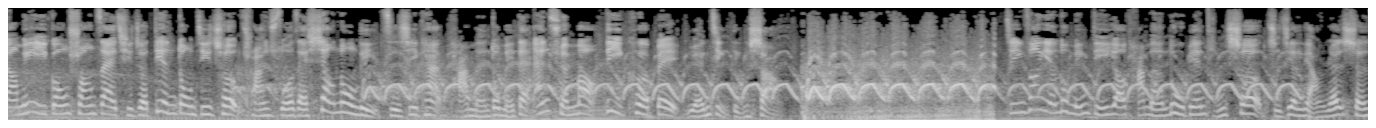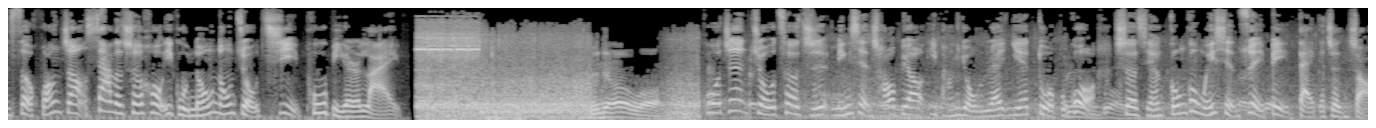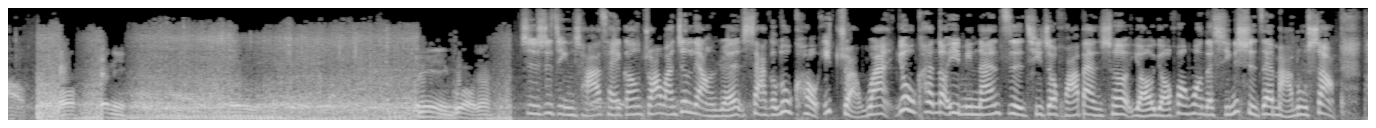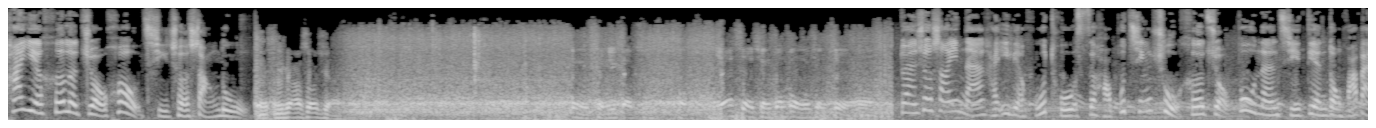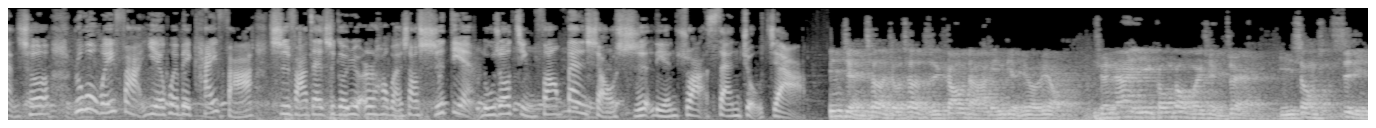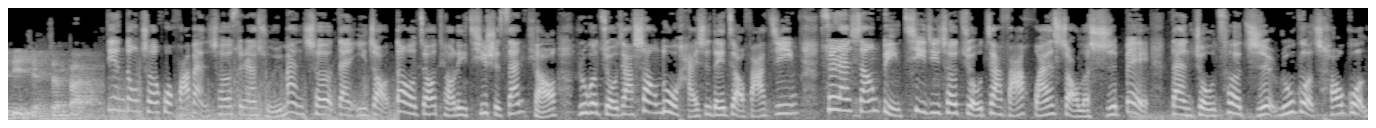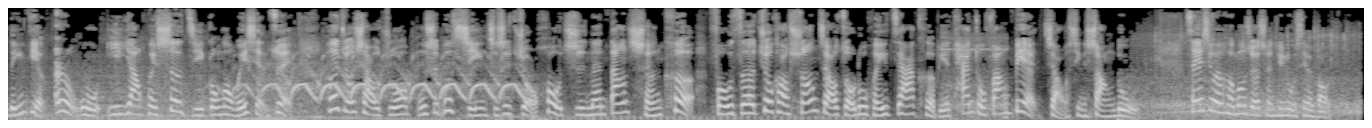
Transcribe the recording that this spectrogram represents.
两名义工双载骑着电动机车穿梭在巷弄里，仔细看，他们都没戴安全帽，立刻被远警盯上。警方沿路鸣笛，要他们路边停车。只见两人神色慌张，下了车后，一股浓浓酒气扑鼻而来。零点二五，果真酒测值明显超标，一旁有人也躲不过，涉嫌公共危险罪被逮个正着。好，看你。只是警察才刚抓完这两人，下个路口一转弯，又看到一名男子骑着滑板车摇摇晃晃的行驶在马路上，他也喝了酒后骑车上路。你你把它收起来。涉嫌公共危险罪啊！短袖上衣男还一脸糊涂，丝毫不清楚喝酒不能骑电动滑板车，如果违法也会被开罚。事发在这个月二号晚上十点，泸州警方半小时连抓三酒驾。经检测酒测值高达零点六六，全案依公共危险罪移送士林地检侦办。电动车或滑板车虽然属于慢车，但依照道交条例七十三条，如果酒驾上路，还是得缴罚金。虽然相比汽机车酒驾罚款少了十倍，但酒测值如果超过零点二五，一样会涉及公共危险罪。喝酒小酌不是不行，只是酒后只能当乘客，否则就靠双脚走路回家，可别贪图方便，侥幸上。上路。三立新闻何梦哲、陈天路新闻报道。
